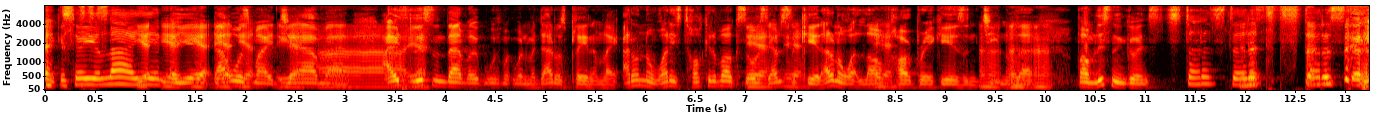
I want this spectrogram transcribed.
I can tell you're lying. Yeah, Yeah, yeah, yeah, that was my jam, man. Ah, I used to listen to that when- my dad was playing. I'm like, I don't know what he's talking about because obviously I'm just a kid. I don't know what love, heartbreak is, and Uh-huh, cheating and all uh-huh, that. uh-huh. But I'm listening, going stutter, stutter, stutter, stutter.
